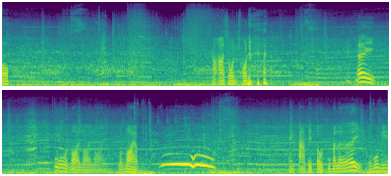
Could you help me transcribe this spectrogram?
ลบเอาเอาชนชน เฮ้ย โอ้ลอยลอยลอยรถลอยครับ แม่งตามติดตูดกูมาเลยไอ้พวกนี้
